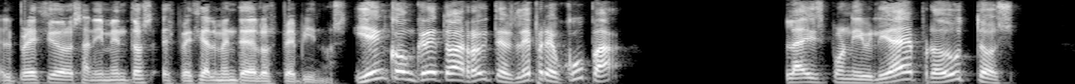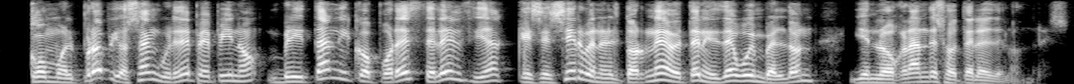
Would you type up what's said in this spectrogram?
el precio de los alimentos, especialmente de los pepinos. Y en concreto a Reuters le preocupa la disponibilidad de productos como el propio sándwich de pepino, británico por excelencia, que se sirve en el torneo de tenis de Wimbledon y en los grandes hoteles de Londres.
